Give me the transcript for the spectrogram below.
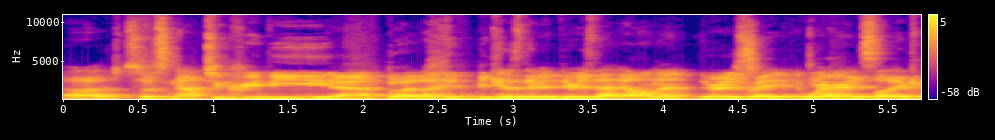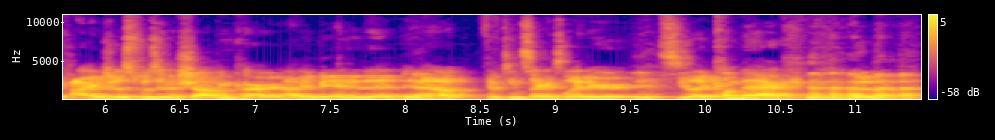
uh, so it's not too creepy. Yeah. But because there, there is that element. There is. Right? Where Yeah. it's like, I just was in a shopping cart, I abandoned it, and now 15 seconds later, It's- you're like, come back. Uh,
